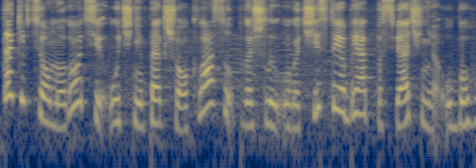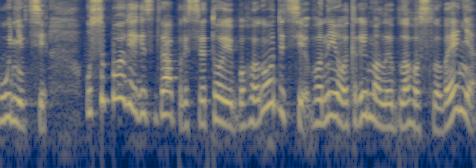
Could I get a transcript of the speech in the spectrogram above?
Так і в цьому році учні першого класу пройшли урочистий обряд посвячення у Богунівці. У соборі Різдва Пресвятої Богородиці вони отримали благословення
